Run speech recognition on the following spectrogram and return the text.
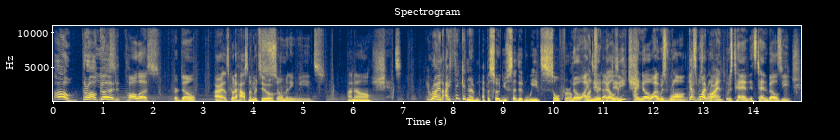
Oh, they're all Yes, Call us or don't. All right, let's go to house number Dude, two. So many weeds. I know. Shit. Hey Ryan, I think in an episode you said that weeds sold for a No, I hundred did. I bells did. each. I know. I was wrong. I Guess was what, wrong. Ryan? It was ten. It's ten bells each.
